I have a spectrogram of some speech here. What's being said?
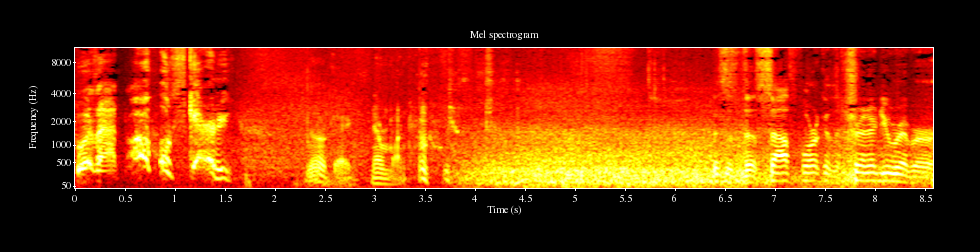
Who is that? Oh, scary. Okay, never mind. this is the South Fork of the Trinity River.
